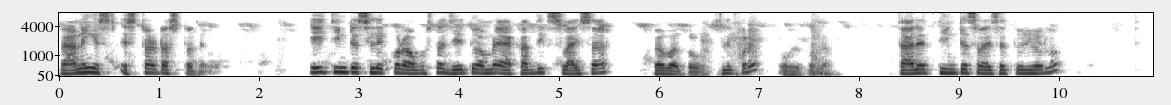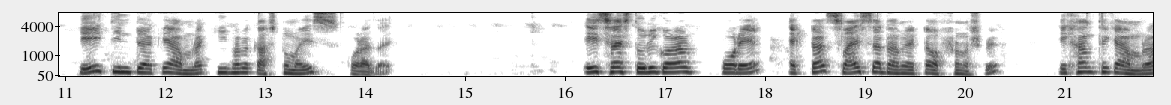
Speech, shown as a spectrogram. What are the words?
রানিং স্টার্টাসটা নেব। এই তিনটে সিলেক্ট করা অবস্থা যেহেতু আমরা একাধিক স্লাইসার ব্যবহার করব সিলেক্ট করে ওকে করলাম। তাহলে তিনটে স্লাইসার তৈরি হলো। এই তিনটাকে আমরা কীভাবে কাস্টমাইজ করা যায়? এই স্লাইস তৈরি করার পরে একটা স্লাইসার নামে একটা অপশন আসবে। এখান থেকে আমরা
